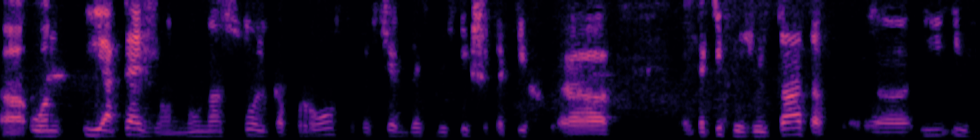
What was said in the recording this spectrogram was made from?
А, он, и опять же, он ну, настолько прост, то есть человек, достигший таких, э, таких результатов э, и, и,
